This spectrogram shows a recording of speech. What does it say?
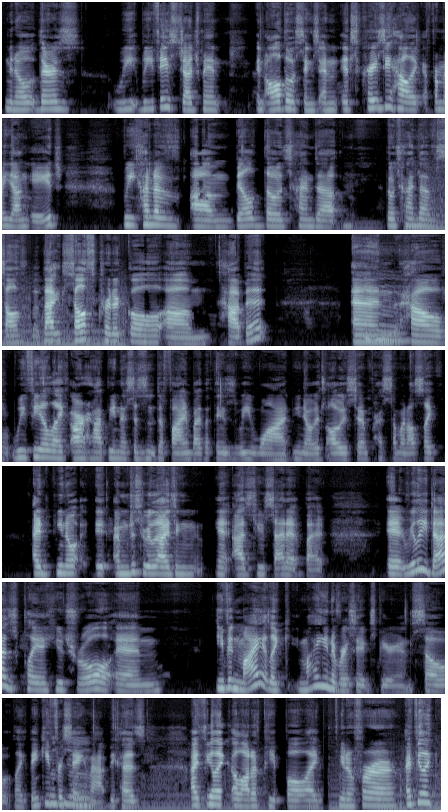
you know there's we we face judgment in all those things and it's crazy how like from a young age we kind of um build those kind of those kind of self that self-critical um habit and Mhm. how we feel like our happiness isn't defined by the things we want. You know, it's always to impress someone else. Like I, you know, it, I'm just realizing it as you said it, but it really does play a huge role in even my like my university experience. So like, thank you for saying Mhm. that because I feel like a lot of people like you know for I feel like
